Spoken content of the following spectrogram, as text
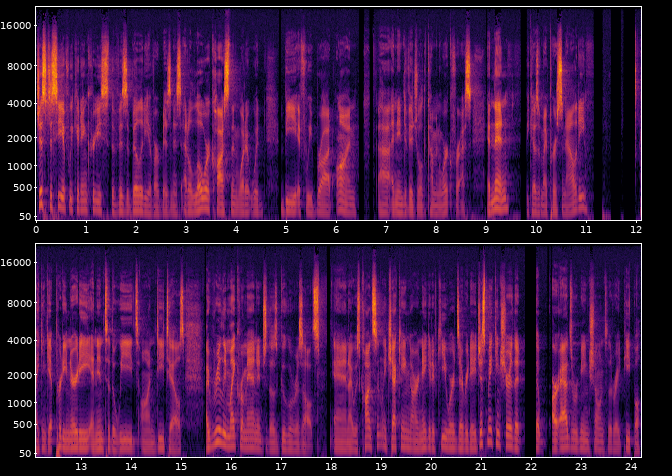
just to see if we could increase the visibility of our business at a lower cost than what it would be if we brought on uh, an individual to come and work for us. And then because of my personality I can get pretty nerdy and into the weeds on details. I really micromanage those Google results. And I was constantly checking our negative keywords every day, just making sure that, that our ads were being shown to the right people.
